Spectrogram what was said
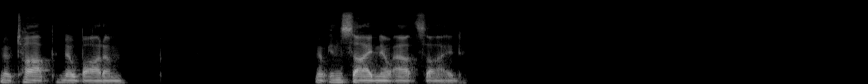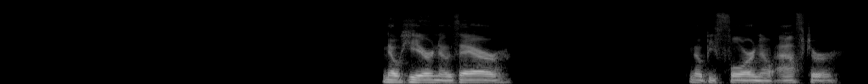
No top, no bottom, no inside, no outside. No here, no there. No before, no after.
